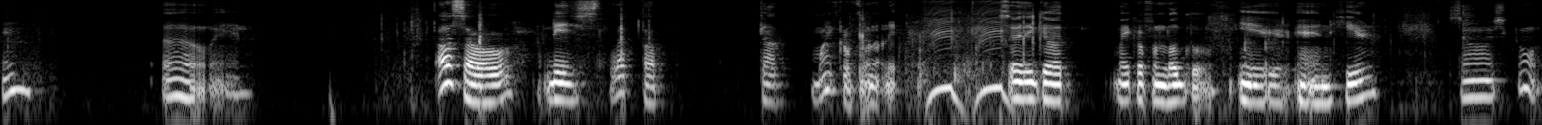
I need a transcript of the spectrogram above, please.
And, oh man. Also, this laptop got microphone on it. So it got microphone logo here and here. So it's good.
